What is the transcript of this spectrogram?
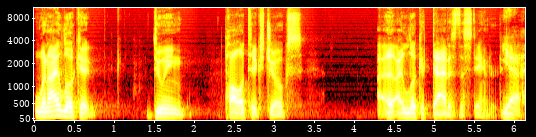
when I look at doing politics jokes, I, I look at that as the standard. Yeah.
